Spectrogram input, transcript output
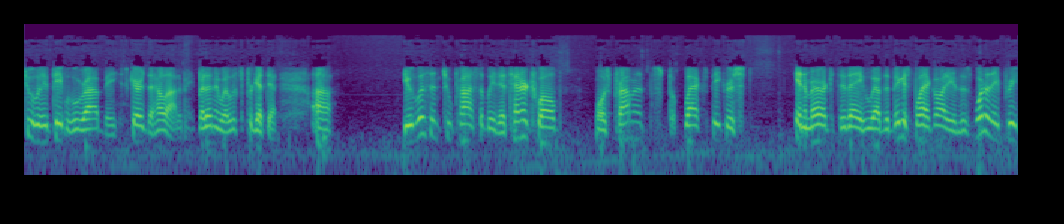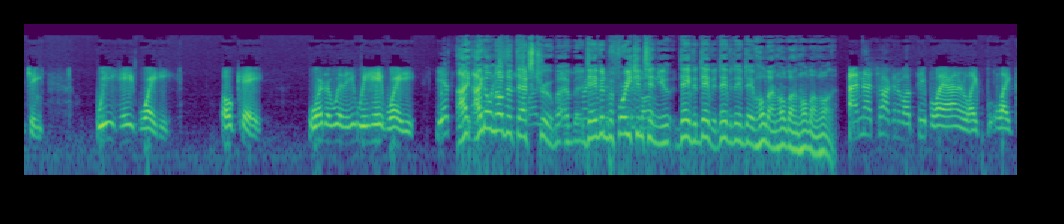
two people who robbed me scared the hell out of me. But anyway, let's forget that. Uh, you listen to possibly the 10 or 12 most prominent black speakers in America today who have the biggest black audiences. What are they preaching? We hate Whitey. Okay. What are we? We hate Whitey. I, I don't know that that's true, but uh, David, before you continue, David, David, David, David, David, hold on, hold on, hold on, hold on. I'm not talking about people I honor like like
